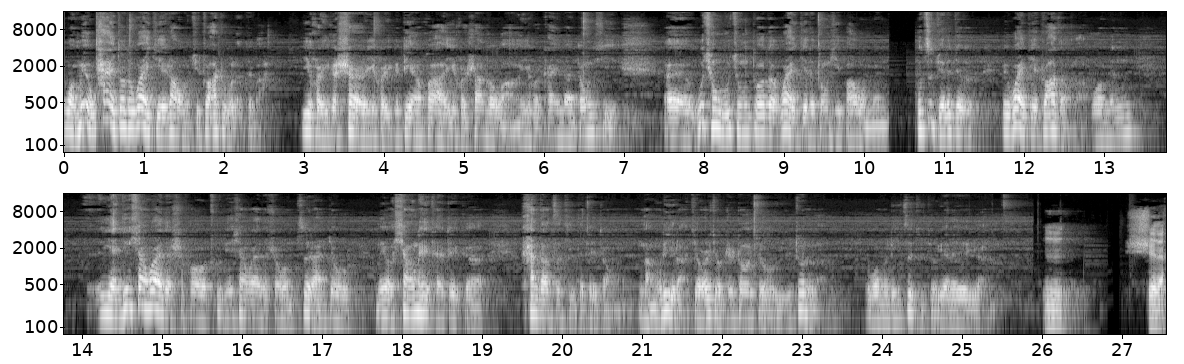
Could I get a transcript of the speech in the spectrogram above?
我们有太多的外界让我们去抓住了，对吧？一会儿一个事儿，一会儿一个电话，一会儿上个网，一会儿看一段东西，呃，无穷无穷多的外界的东西把我们不自觉的就被外界抓走了。我们眼睛向外的时候，触觉向外的时候，我们自然就没有向内的这个看到自己的这种能力了。久而久之，都就愚钝了，我们离自己就越来越远了。嗯，是的，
